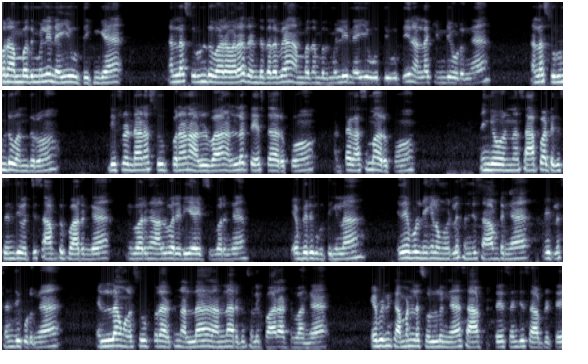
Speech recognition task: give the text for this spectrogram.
ஒரு ஐம்பது மில்லி நெய் ஊற்றிக்கிங்க நல்லா சுருண்டு வர வர ரெண்டு தடவை ஐம்பது ஐம்பது மில்லி நெய் ஊற்றி ஊற்றி நல்லா கிண்டி விடுங்க. நல்லா சுருண்டு வந்துடும் டிஃப்ரெண்ட்டான சூப்பரான அல்வா நல்ல டேஸ்ட்டாக இருக்கும். அட்டகாசமாக இருக்கும். நீங்கள் ஒன்று சாப்பாட்டுக்கு செஞ்சு வச்சு சாப்பிட்டு பாருங்கள் இது பாருங்கள் அல்வா ரெடி ஆகிடுச்சு பாருங்கள் எப்படி இருக்குது பார்த்தீங்களா? இதே போல் நீங்களும் உங்கள் வீட்டில் செஞ்சு சாப்பிடுங்க. வீட்டில் செஞ்சு கொடுங்க. எல்லாம் உங்களை சூப்பராக இருக்குது நல்லா நல்லா இருக்குன்னு சொல்லி பாராட்டுவாங்க. எப்படின்னு கமெண்டில் சொல்லுங்கள் சாப்பிட்டுட்டு செஞ்சு சாப்பிட்டுட்டு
